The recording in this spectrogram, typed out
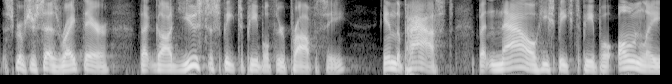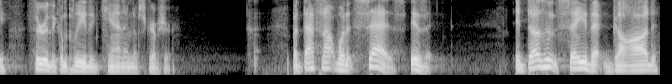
the scripture says right there that God used to speak to people through prophecy in the past, but now he speaks to people only through the completed canon of scripture. But that's not what it says, is it? It doesn't say that God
